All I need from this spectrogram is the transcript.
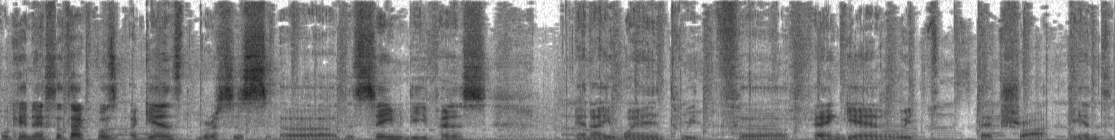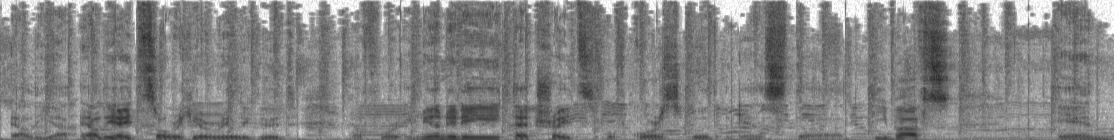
Okay, next attack was against versus uh, the same defense, and I went with uh, Feng Yang, with Tetra, and Elia. Elia it's over here really good uh, for immunity. Tetra it's of course good against uh, debuffs, and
